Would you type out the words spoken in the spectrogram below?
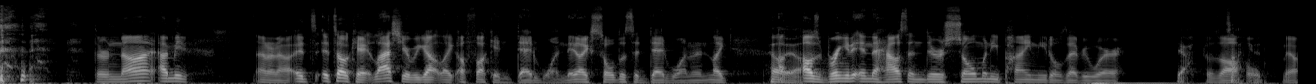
They're not. I mean, I don't know. It's it's okay. Last year we got like a fucking dead one. They like sold us a dead one, and like Hell I, yeah. I was bringing it in the house, and there's so many pine needles everywhere. Yeah. It was awful. good. Yeah,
